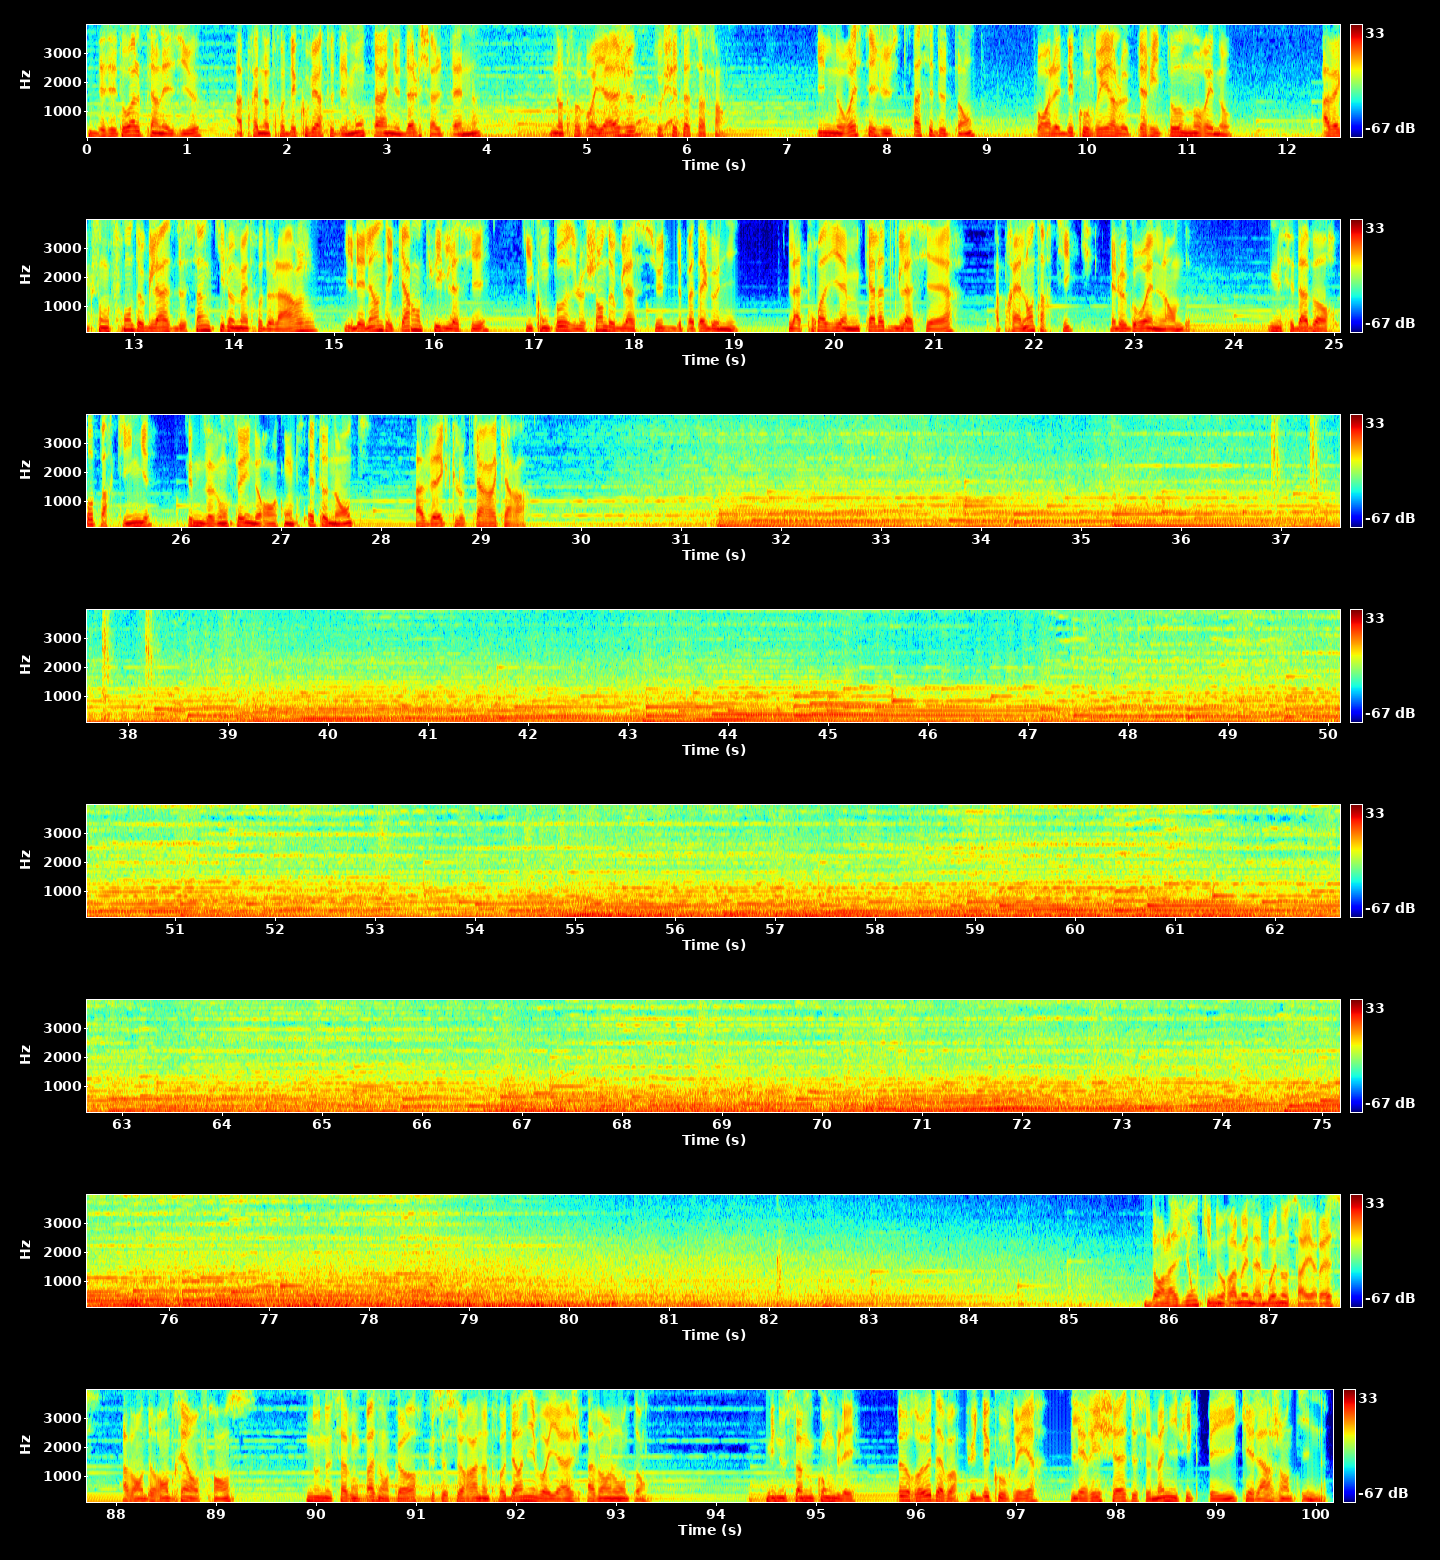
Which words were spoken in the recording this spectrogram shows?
Des étoiles plein les yeux, après notre découverte des montagnes d'Alchalten, notre voyage touchait à sa fin. Il nous restait juste assez de temps pour aller découvrir le Perito Moreno. Avec son front de glace de 5 km de large, il est l'un des 48 glaciers qui composent le champ de glace sud de Patagonie, la troisième calotte glaciaire après l'Antarctique et le Groenland. Mais c'est d'abord au parking que nous avons fait une rencontre étonnante avec le Caracara. Dans l'avion qui nous ramène à Buenos Aires, avant de rentrer en France, nous ne savons pas encore que ce sera notre dernier voyage avant longtemps. Mais nous sommes comblés, heureux d'avoir pu découvrir les richesses de ce magnifique pays qu'est l'Argentine.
